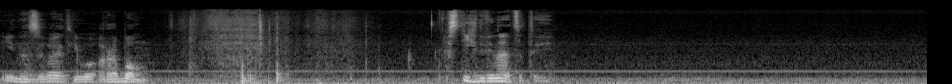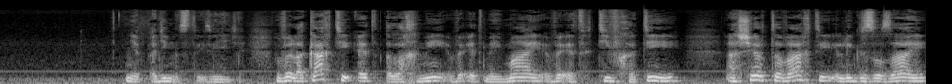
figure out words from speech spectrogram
и называет его рабом Стих 12. Нет, 11, извините. ולקחתי את לחמי ואת מימי ואת טבחתי, אשר טבחתי לגזוזי,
